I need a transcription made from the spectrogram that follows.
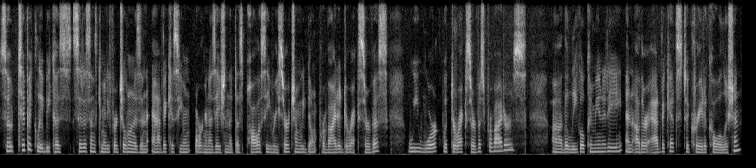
So, typically, because Citizens Committee for Children is an advocacy organization that does policy research and we don't provide a direct service, we work with direct service providers, uh, the legal community, and other advocates to create a coalition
